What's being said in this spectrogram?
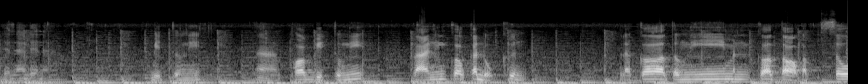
เดี๋ยวนะเดี๋ยวนะ บิดตรงนี้อ่าพอบิดตรงนี้ปลายนี้ก็กระดกขึ้น แล้วก็ตรงนี้มันก็ต่อกับโซ่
